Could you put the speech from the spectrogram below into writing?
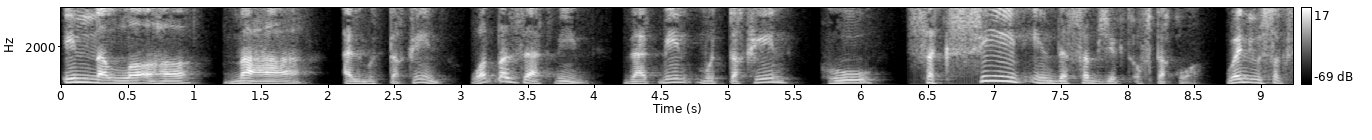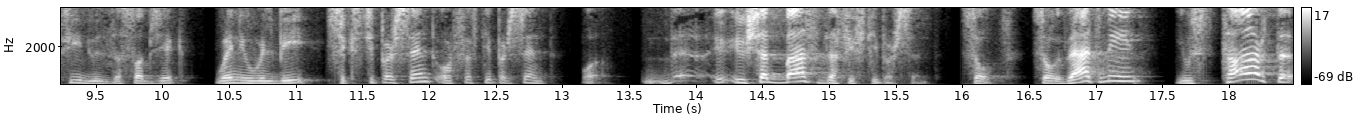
inna Allah ma'a al-muttaqin what does that mean that mean muttaqin who succeed in the subject of taqwa when you succeed with the subject when you will be 60% or 50% well, you should pass the 50% so so that means you start uh,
